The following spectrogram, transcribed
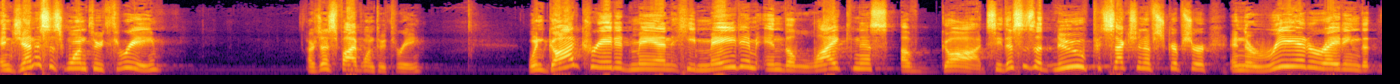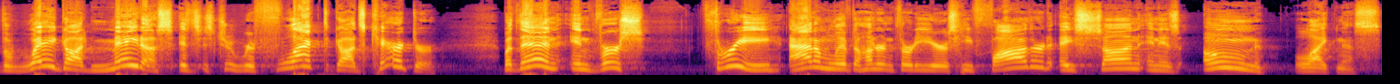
In Genesis 1 through 3, or Genesis 5, 1 through 3, when God created man, he made him in the likeness of God. See, this is a new section of Scripture, and they're reiterating that the way God made us is, is to reflect God's character. But then in verse 3, Adam lived 130 years. He fathered a son in his own likeness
